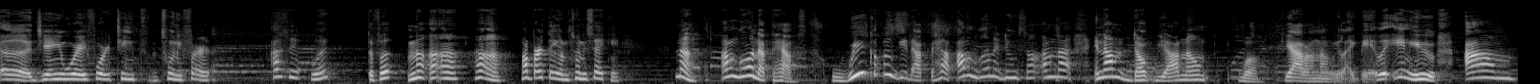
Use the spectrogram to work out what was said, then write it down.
uh, January 14th to the 21st." I said, "What?" The fuck? No, uh uh-uh, uh, uh My birthday on the 22nd. No, I'm going out the house. We gonna get out the house. I'm gonna do something. I'm not, and I'm don't y'all know. Well, y'all don't know me like that. But anywho, um,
